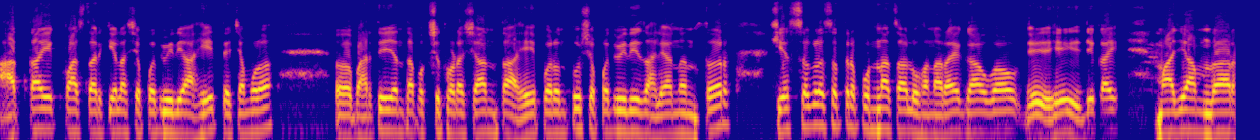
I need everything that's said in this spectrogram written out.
आता एक पाच तारखेला शपथविधी आहे त्याच्यामुळं भारतीय जनता पक्ष थोडा शांत आहे परंतु शपथविधी झाल्यानंतर हे सगळं सत्र पुन्हा चालू होणार आहे. गावगाव जे हे जे काही माजी आमदार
